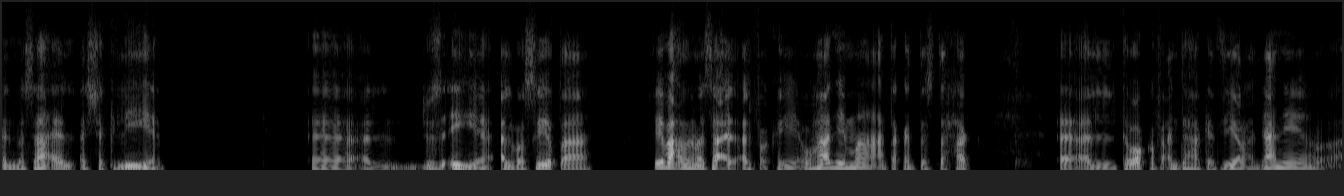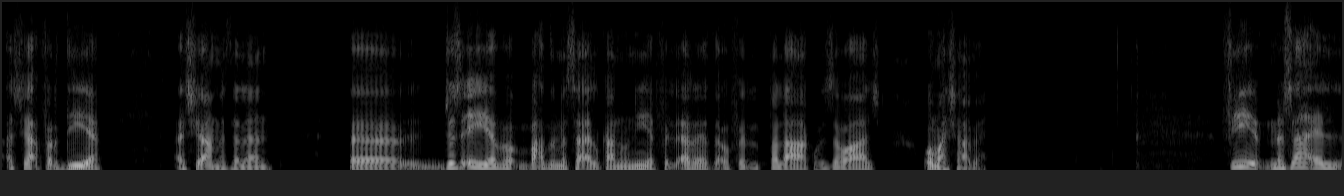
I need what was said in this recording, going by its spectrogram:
المسائل الشكلية آه، الجزئية البسيطة في بعض المسائل الفقهية وهذه ما أعتقد تستحق التوقف عندها كثيرا. يعني أشياء فردية أشياء مثلا جزئية بعض المسائل القانونية في الإرث أو في الطلاق والزواج وما شابه. في مسائل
